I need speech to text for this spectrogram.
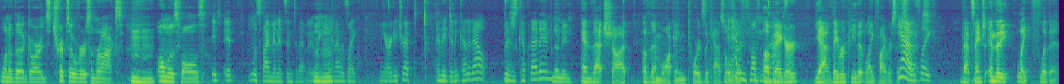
one of the guards trips over some rocks, almost falls. It it was five minutes into that movie, Mm-hmm. and I was like, "You already tripped, and they didn't cut it out. They just kept that in. No need. And that shot of them walking towards the castle It happens with multiple a times. beggar. Yeah, they repeat it like five or six yeah, times. I was like, that same sh- and they like flip it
